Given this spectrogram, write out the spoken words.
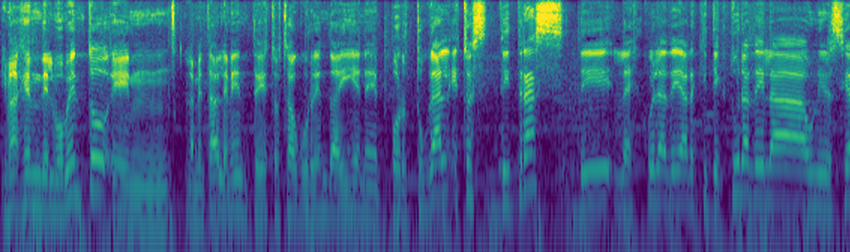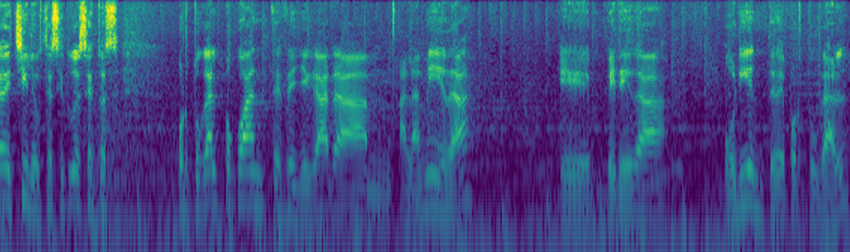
Imagen del momento, eh, lamentablemente esto está ocurriendo ahí en eh, Portugal, esto es detrás de la Escuela de Arquitectura de la Universidad de Chile, usted sitúe esto es Portugal poco antes de llegar a mm, Alameda, eh, vereda oriente de Portugal,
